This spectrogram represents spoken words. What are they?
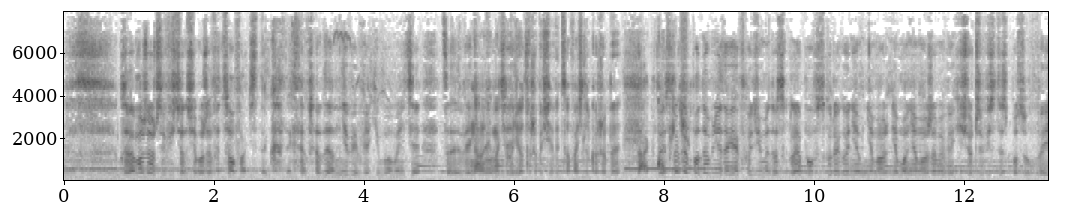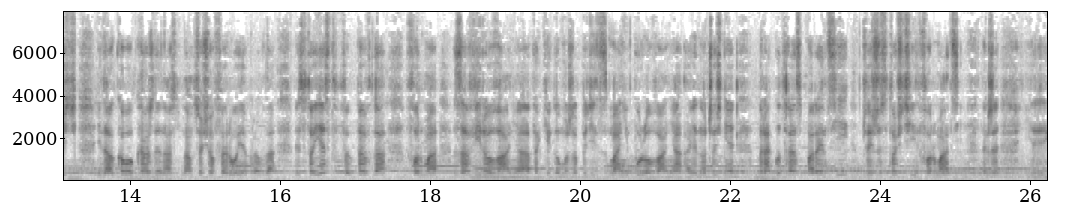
która może oczywiście, on się może wycofać z tego. Tak naprawdę on nie wie w jakim momencie... Co, w jakim no ale chyba momencie nie chodzi o to, żeby się wycofać, tylko żeby Tak, to kupić. jest trochę podobnie tak jak wchodzimy do sklepów, z którego nie, nie, mo, nie, mo, nie możemy w jakiś oczywisty sposób wyjść i naokoło każdy nas, nam coś oferuje, prawda? Więc to jest pewna forma zawirowania, takiego można powiedzieć zmanipulowania, a jednocześnie braku transparencji, przejrzystości informacji. Także y,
